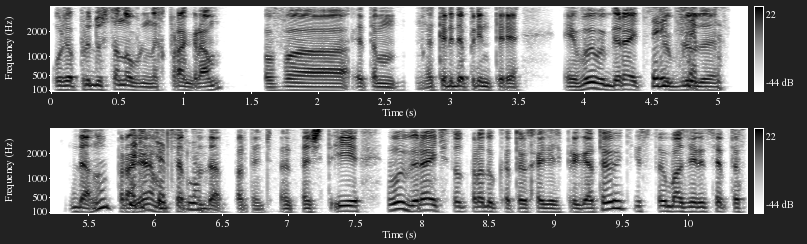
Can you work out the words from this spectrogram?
уже предустановленных программ в этом 3D-принтере, и вы выбираете свое блюдо. Да, ну, программа рецепта, да. да. Значит, и вы выбираете тот продукт, который хотите приготовить из той базы рецептов,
